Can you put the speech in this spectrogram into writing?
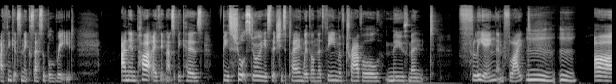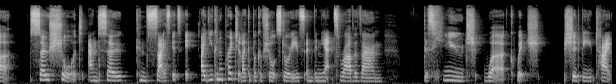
I think it's an accessible read. And in part, I think that's because these short stories that she's playing with on the theme of travel, movement, fleeing, and flight mm, mm. are so short and so concise. It's it, I, you can approach it like a book of short stories and vignettes rather than this huge work which should be tight.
